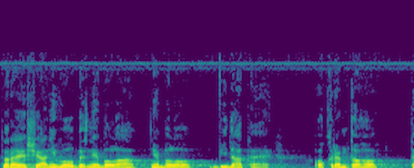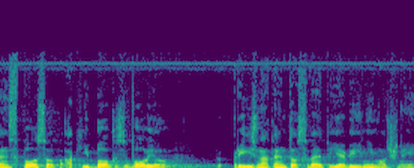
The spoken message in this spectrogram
ktoré ešte ani vôbec nebola, nebolo vydaté. Okrem toho, ten spôsob, aký Boh zvolil prísť na tento svet, je výnimočný.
